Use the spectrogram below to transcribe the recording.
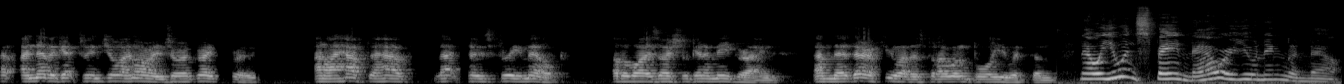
I, I never get to enjoy an orange or a grapefruit. And I have to have lactose free milk. Otherwise, I shall get a migraine. And there, there are a few others, but I won't bore you with them. Now, are you in Spain now or are you in England now?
